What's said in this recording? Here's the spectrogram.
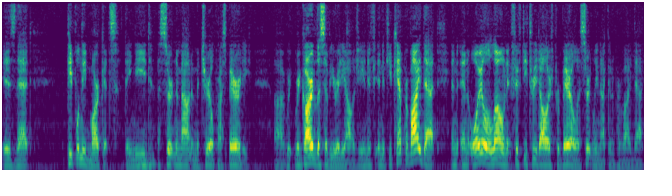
is that people need markets, they need mm-hmm. a certain amount of material prosperity. Uh, re- regardless of your ideology. And if, and if you can't provide that, and, and oil alone at $53 per barrel is certainly not going to provide that,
